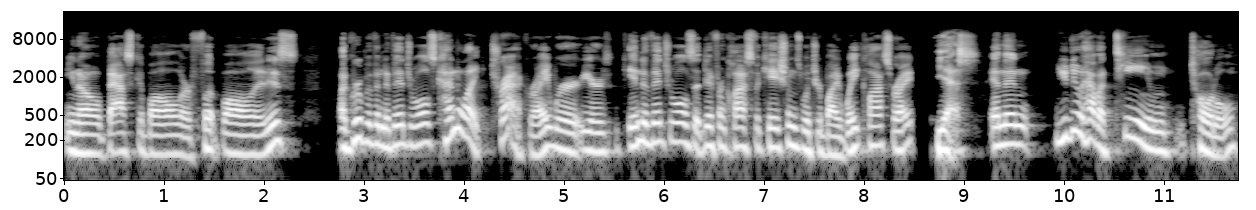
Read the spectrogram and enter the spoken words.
you know basketball or football. It is a group of individuals, kind of like track, right? Where you're individuals at different classifications, which are by weight class, right? Yes, And then you do have a team total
